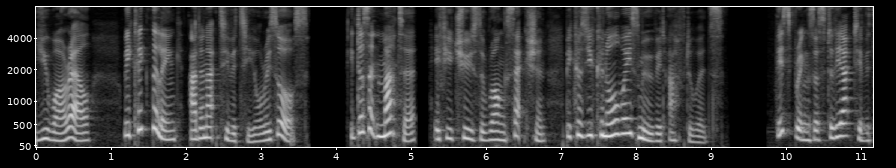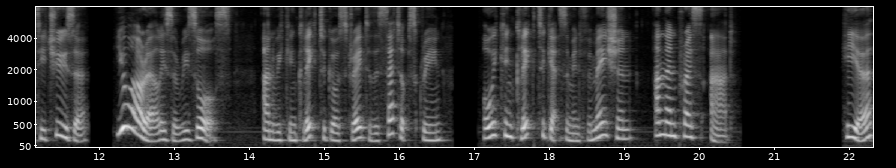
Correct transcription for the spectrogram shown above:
URL, we click the link Add an activity or resource. It doesn't matter if you choose the wrong section because you can always move it afterwards. This brings us to the activity chooser. URL is a resource and we can click to go straight to the setup screen or we can click to get some information and then press add. Here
